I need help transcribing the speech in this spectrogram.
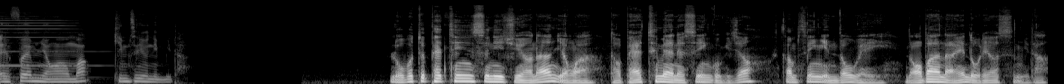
FM 영화 음악 김세윤입니다. 로버트 패틴슨이 주연한 영화 더 배트맨에 쓰인 곡이죠. Something in the Way, 너바나의 노래였습니다.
